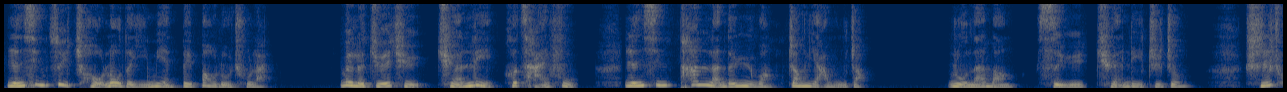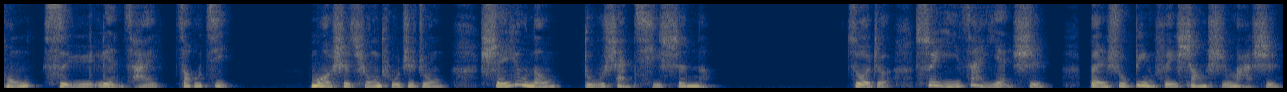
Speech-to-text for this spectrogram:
人性最丑陋的一面被暴露出来。为了攫取权力和财富，人心贪婪的欲望张牙舞爪。汝南王死于权力之争，石崇死于敛财遭忌。末世穷途之中，谁又能独善其身呢？作者虽一再掩饰本书并非伤时骂世，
